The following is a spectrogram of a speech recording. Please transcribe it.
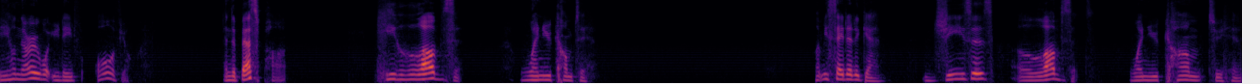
He'll know what you need for all of your life. And the best part, He loves it when you come to Him. Let me say that again. Jesus loves it when you come to Him,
